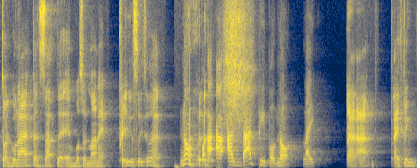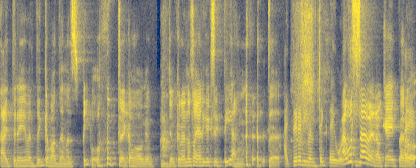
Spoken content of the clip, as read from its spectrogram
¿Tú alguna vez pensaste en musulmanes previously to that? No, as bad people, no. Like, I, I, think I didn't even think about them as people. Este, como que yo creo que no sabía ni que existían. Este, I didn't even think they were. I was people. seven, okay, pero. Eh,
